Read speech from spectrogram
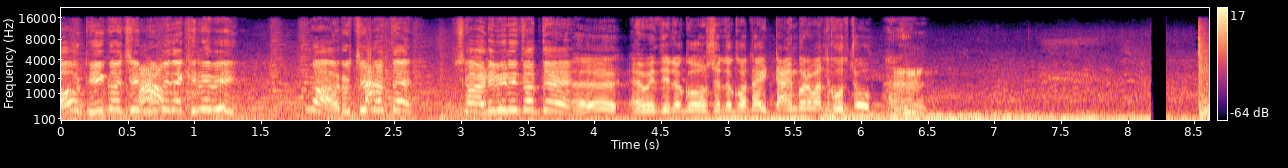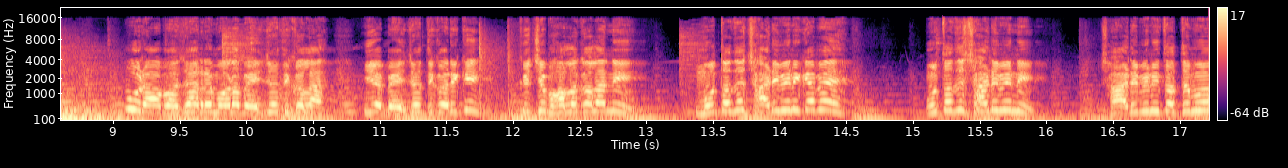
ହଉ ଠିକ ଅଛି ମୁଁ ବି ଦେଖିନେବି ମାରୁଛି ମତେ ଛାଡ଼ିବିନି ତତେ ଏମିତି ଲୋକଙ୍କ ସହିତ କଥା ହେଇ ଟାଇମ୍ ବର୍ବାଦ କରୁଛୁ পুরা বজারে মোর বেইজ্জতি কলা ইয়ে বেইজ্জতি করিকি কিছু ভালো কলানি মু তোতে ছাড়িবিনি কেবে মু তোতে ছাড়িবিনি ছাড়িবিনি তোতে মু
